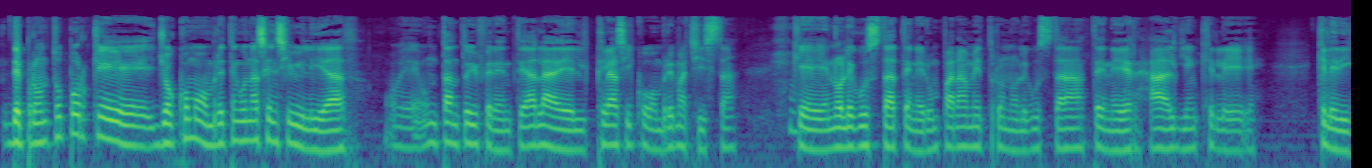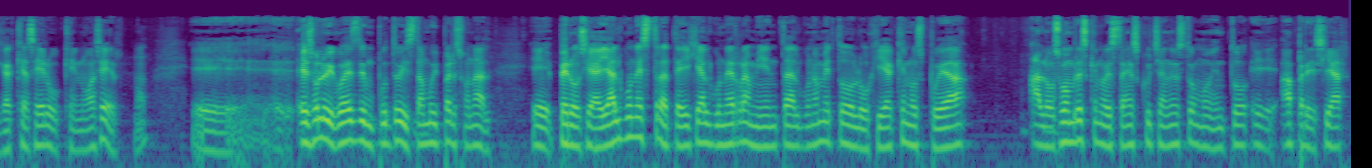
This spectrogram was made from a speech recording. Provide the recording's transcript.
de pronto porque yo como hombre tengo una sensibilidad eh, un tanto diferente a la del clásico hombre machista que no le gusta tener un parámetro, no le gusta tener a alguien que le que le diga qué hacer o qué no hacer, ¿no? Eh, eso lo digo desde un punto de vista muy personal. Eh, pero si hay alguna estrategia, alguna herramienta, alguna metodología que nos pueda, a los hombres que nos están escuchando en este momento, eh, apreciar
